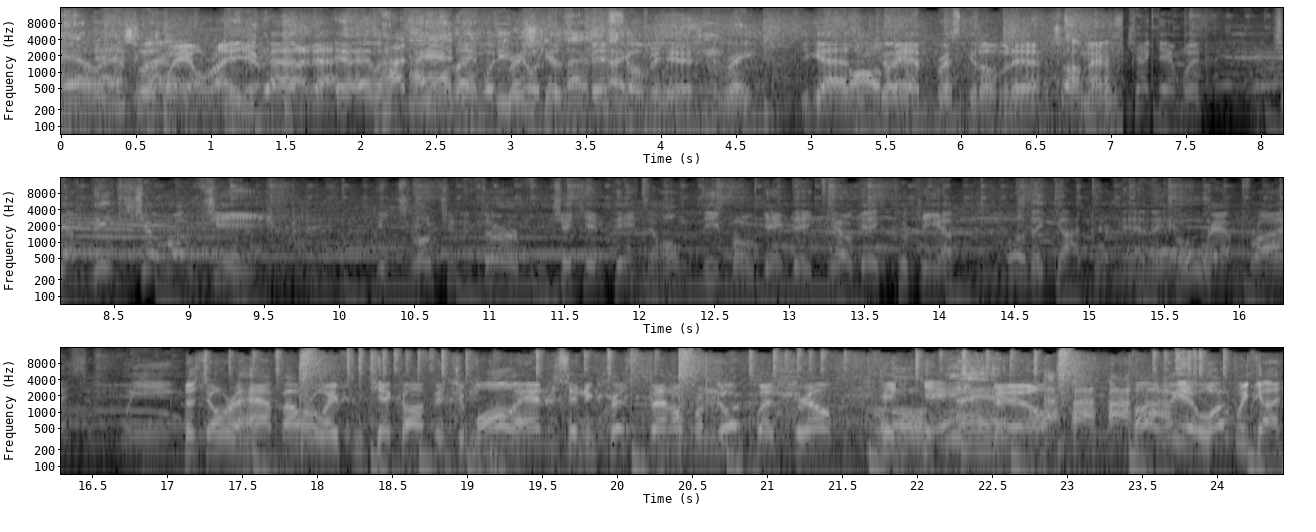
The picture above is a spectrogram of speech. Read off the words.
had last night. whale right And here. you guys, Try that. and- and how do I you had like? that What do you do with this last fish night. over here? Mm. Great. You guys Oh, enjoy man. that brisket over there. What's up, man? Check in with Chef Pete Chirochi. Pete the third from Chicken Pizza, Home Depot game day tailgate, cooking up. What they got there, man? They have crab fries, some wings. Just over a half hour away from kickoff, and Jamal Anderson and Chris Fennell from Northwest Grill in Oh, Gainesville. oh, look at what we got.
